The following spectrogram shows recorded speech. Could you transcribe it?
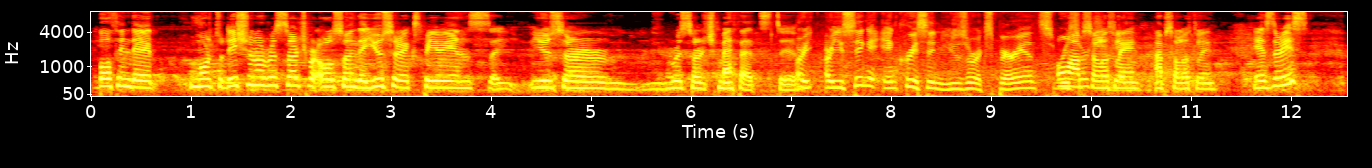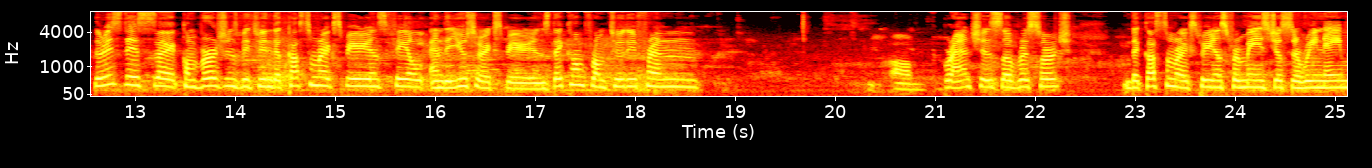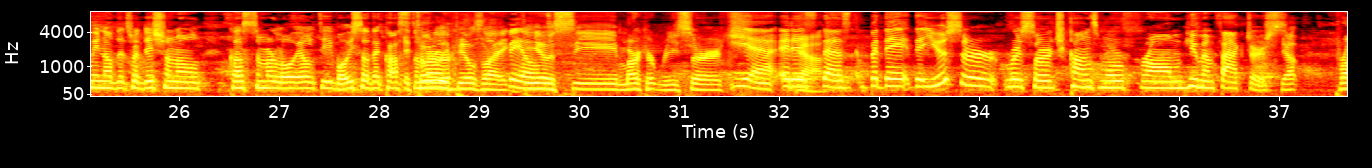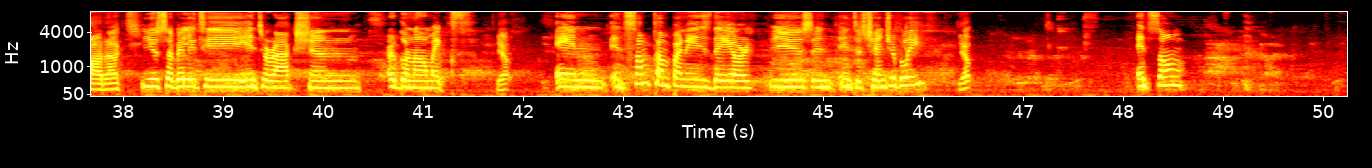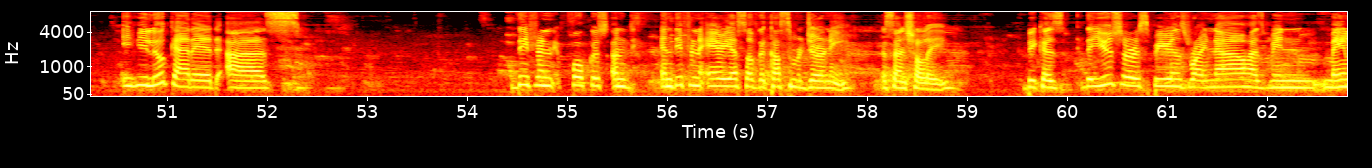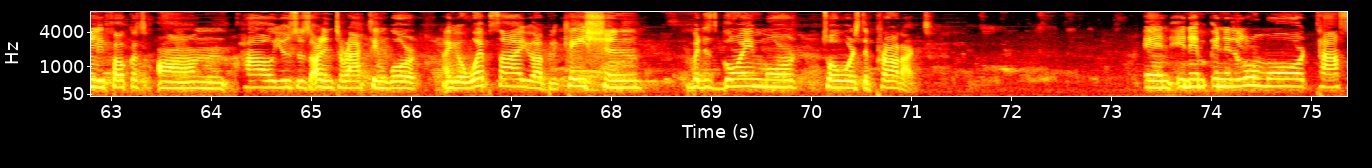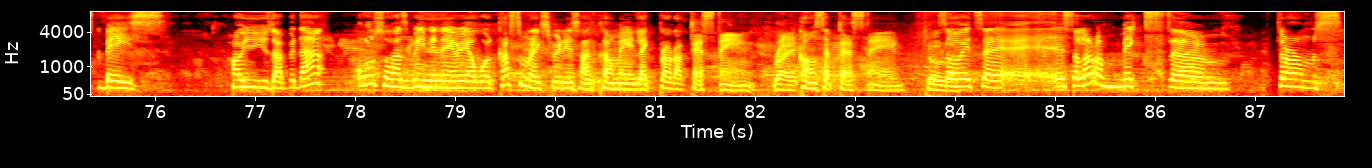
both in the more traditional research, but also in the user experience, uh, user research methods. To Are, are you seeing an increase in user experience? Oh, absolutely, absolutely. Yes, there is. There is this uh, convergence between the customer experience field and the user experience. They come from two different um, branches of research. The customer experience for me is just a renaming of the traditional customer loyalty, voice of the customer. It totally feels like field. VOC, market research. Yeah, it is. Yeah. That, but the, the user research comes more from human factors. Yep. Product. Usability, interaction, ergonomics. Yep. and in some companies they are used in, interchangeably Yep. and some if you look at it as different focus on in different areas of the customer journey essentially. Because the user experience right now has been mainly focused on how users are interacting with your website your application but it's going more towards the product. And in a, in a little more task based how you use that. But that also has been an area where customer experience has come in like product testing Right. concept testing Totally. so it's a it's a lot of mixed um, terms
